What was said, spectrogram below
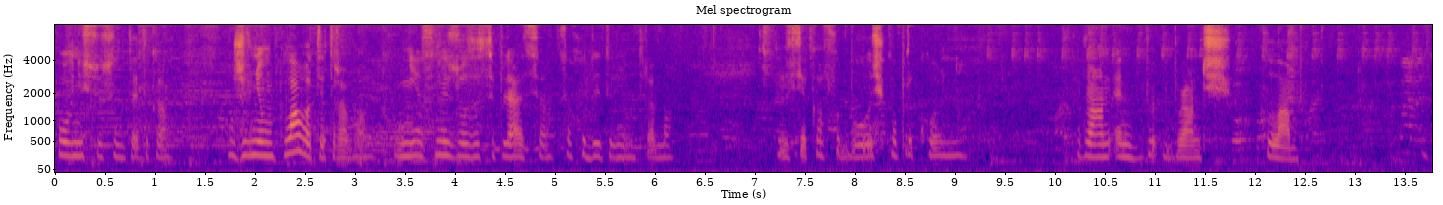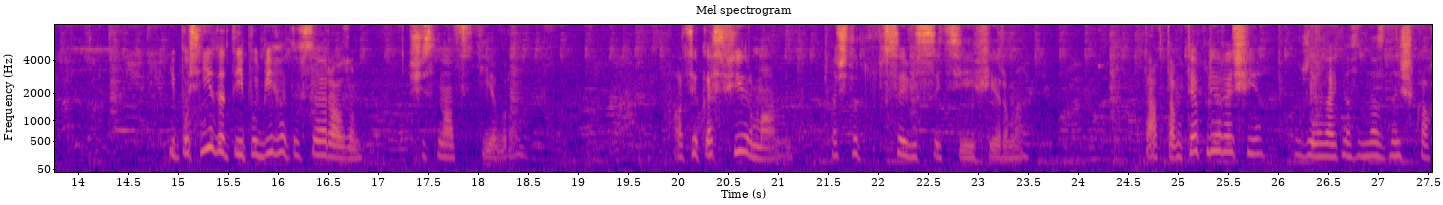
повністю синтетика. Може в ньому плавати треба? Ні, знизу засипляється. Це ходити в ньому треба. Ось яка футболочка прикольна. Run and Brunch Club. І поснідати, і побігати все разом. 16 євро. А це якась фірма. Значить, тут все вісить цієї фірми. Так, там теплі речі, вже навіть на, на знижках.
